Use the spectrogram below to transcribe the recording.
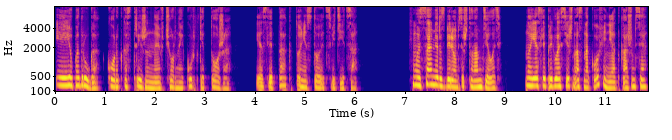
И ее подруга, коротко стриженная в черной куртке, тоже. Если так, то не стоит светиться. Мы сами разберемся, что нам делать. Но если пригласишь нас на кофе, не откажемся.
